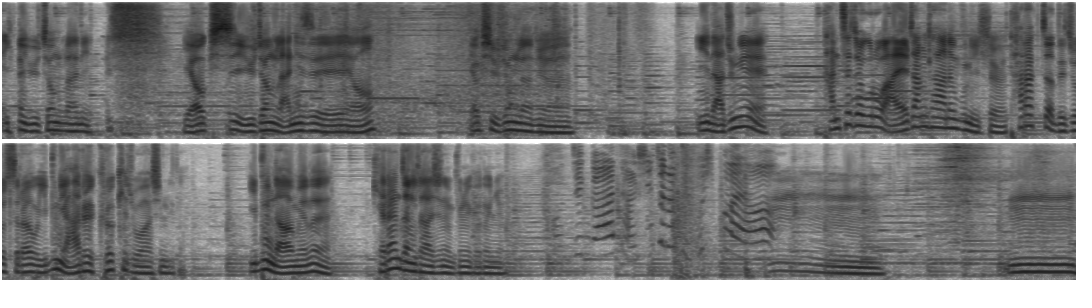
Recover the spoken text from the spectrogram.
야 유정란이 역시 유정란이지 어? 역시 유정란이야 이 나중에 단체적으로 알 장사하는 분이 있어요. 타락자 느조스라고 이분이 알을 그렇게 좋아하십니다. 이분 나오면은 계란 장사하시는 분이거든요. 언젠가 당신처럼 되고 싶어요. 음, 음,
